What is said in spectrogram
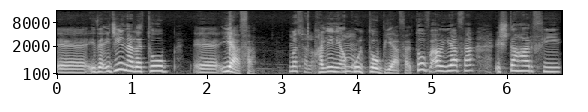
آه إذا إجينا لتوب آه يافا. مثلا. خليني أقول توب يافا. توب أو يافا اشتهر في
